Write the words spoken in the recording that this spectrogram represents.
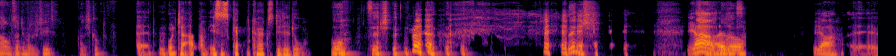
Ah, uns hat jemand retweetet? Gar nicht geguckt. Äh, unter anderem ist es Captain Kirks Dildo. Oh, sehr schön. Mensch. Ja, also ja, äh, Ja.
